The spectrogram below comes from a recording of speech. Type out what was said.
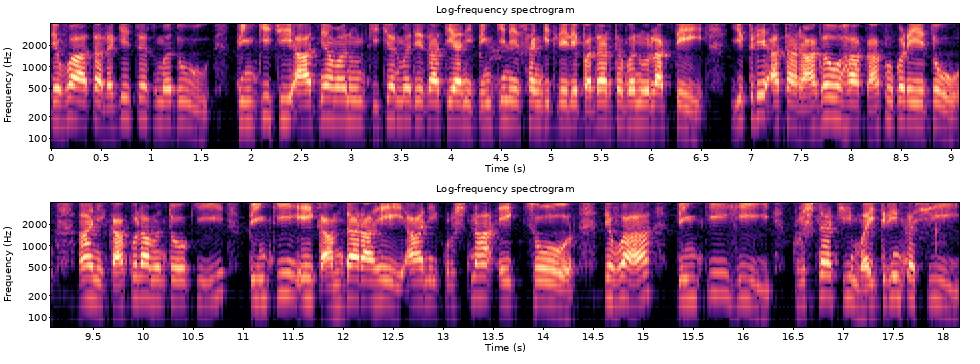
तेव्हा आता लगेचच मधू पिंकीची आज्ञा मानून किचनमध्ये जाते आणि पिंकीने सांगितलेले पदार्थ बनवू लागते. इकडे आता राघव हा काकूकडे येतो. आणि काकू काकूला म्हणतो की पिंकी एक आमदार आहे आणि कृष्णा एक चोर. तेव्हा पिंकी ही कृष्णाची मैत्रीण कशी?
